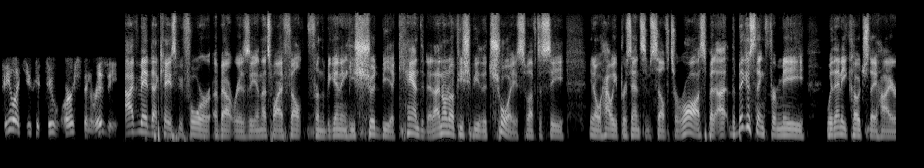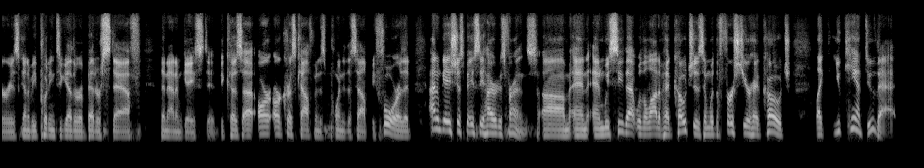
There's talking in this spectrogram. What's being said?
feel like you could do worse than Rizzi. I've made that case before about Rizzi, and that's why I felt from the beginning he should be a candidate. I don't know if he should be the choice. We'll have to see, you know, how he presents himself to Ross. But uh, the biggest thing for me with any coach they hire is going to be putting together a better staff than Adam Gase did, because uh, our, our Chris Kaufman has pointed this out before that Adam Gase just basically hired his friends, um, and and we see that with a lot of head coaches, and with the first year head coach, like you can't do that,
